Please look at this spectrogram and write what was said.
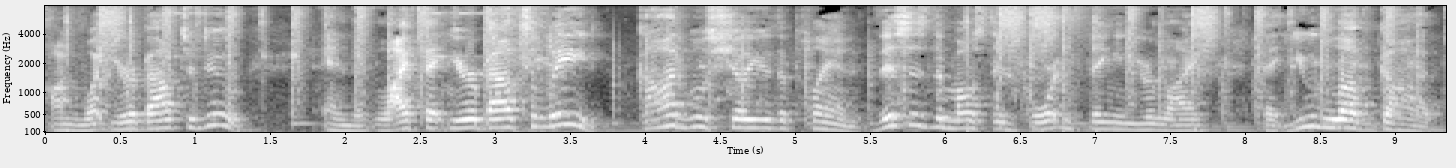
on what you're about to do and the life that you're about to lead. God will show you the plan. This is the most important thing in your life that you love God.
